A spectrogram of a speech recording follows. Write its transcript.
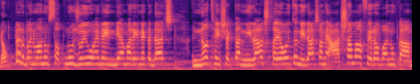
ડૉક્ટર બનવાનું સપનું જોયું હોય ને ઇન્ડિયામાં રહીને કદાચ ન થઈ શકતા, નિરાશ થયો હોય તો નિરાશાને આશામાં ફેરવવાનું કામ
